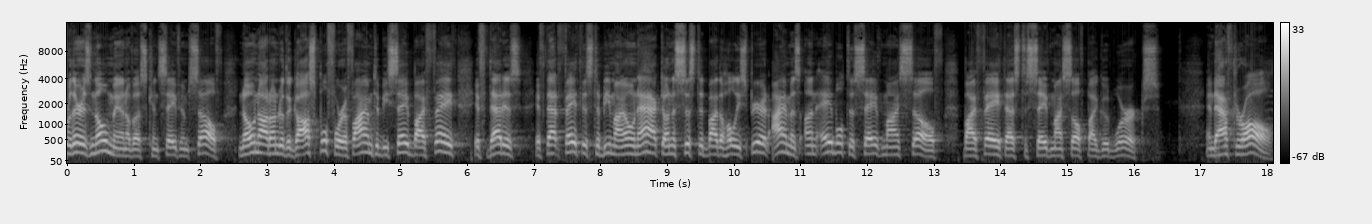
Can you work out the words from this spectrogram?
For there is no man of us can save himself. No, not under the gospel. For if I am to be saved by faith, if that is if that faith is to be my own act, unassisted by the Holy Spirit, I am as unable to save myself by faith as to save myself by good works. And after all,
